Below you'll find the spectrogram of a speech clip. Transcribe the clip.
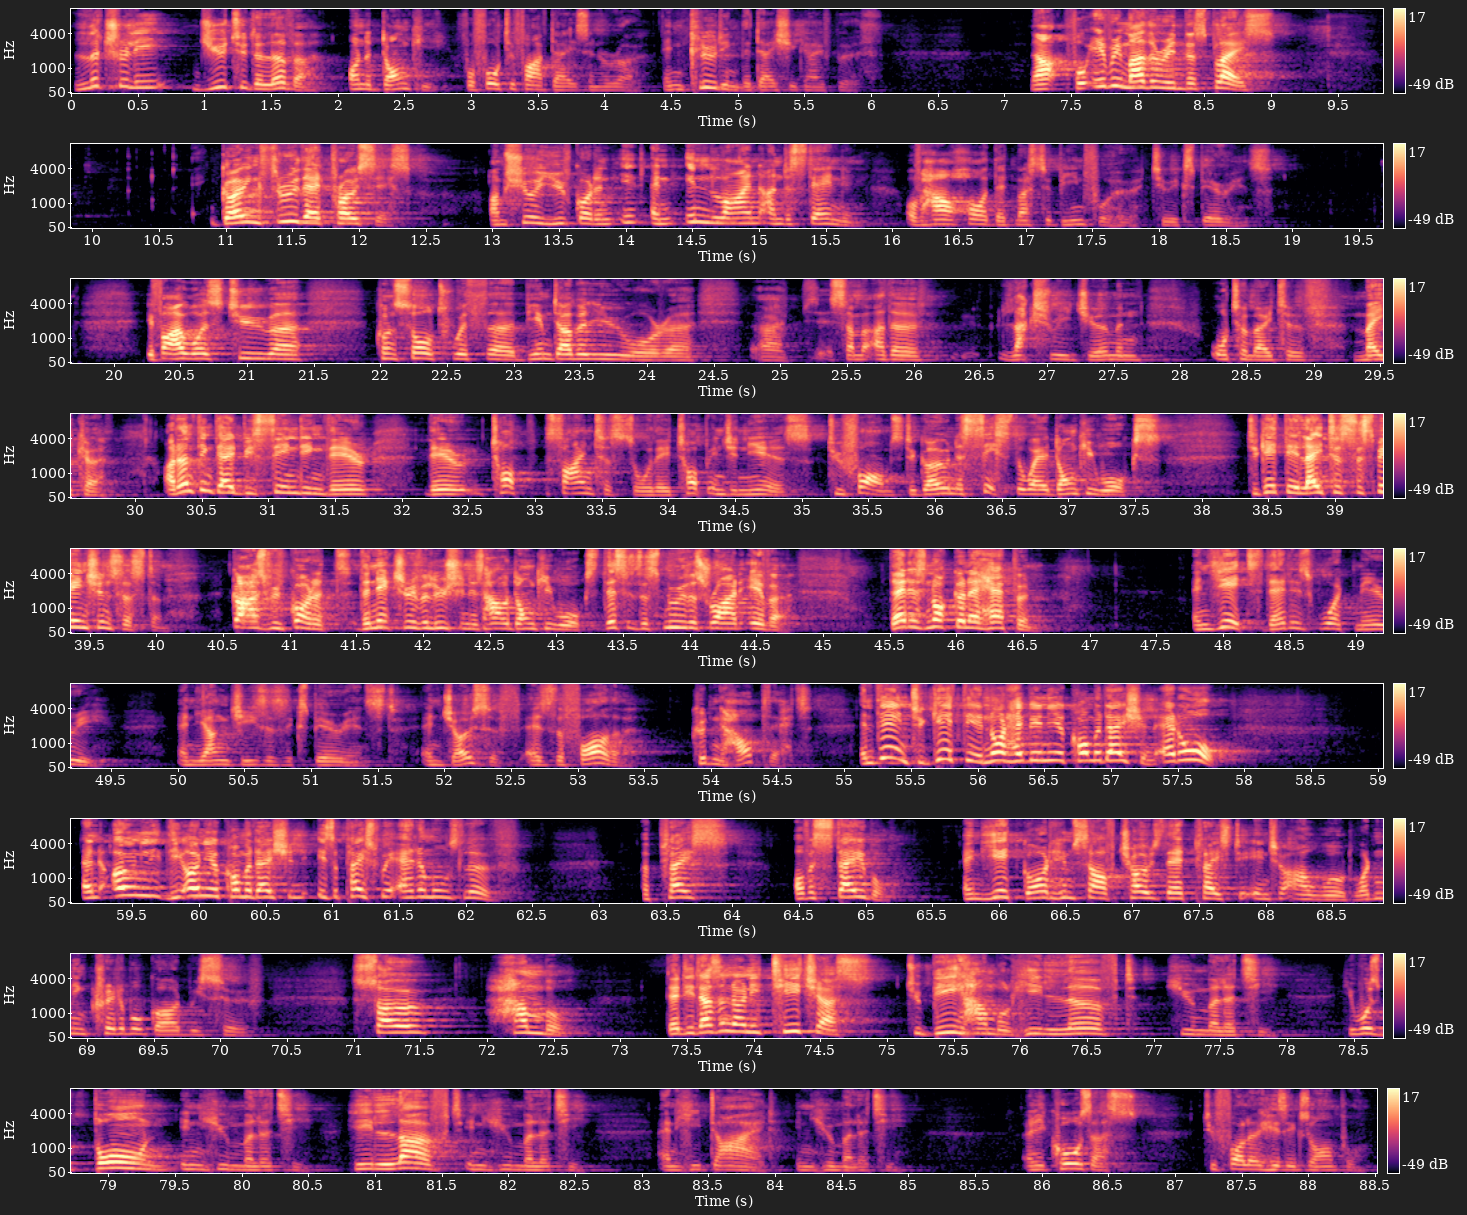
literally due to deliver on a donkey for 45 days in a row, including the day she gave birth. Now, for every mother in this place, going through that process, I'm sure you've got an, in, an inline understanding of how hard that must have been for her to experience. If I was to uh, consult with uh, BMW or uh, uh, some other luxury German automotive maker, I don't think they'd be sending their their top scientists or their top engineers to farms to go and assess the way a donkey walks, to get their latest suspension system. Guys, we've got it. The next revolution is how a donkey walks. This is the smoothest ride ever. That is not going to happen. And yet, that is what Mary and young Jesus experienced. And Joseph, as the father, couldn't help that. And then to get there, not have any accommodation at all. And only, the only accommodation is a place where animals live, a place of a stable. And yet, God Himself chose that place to enter our world. What an incredible God we serve. So humble that He doesn't only teach us to be humble, He lived humility. He was born in humility. He loved in humility. And he died in humility. And he calls us to follow his example.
